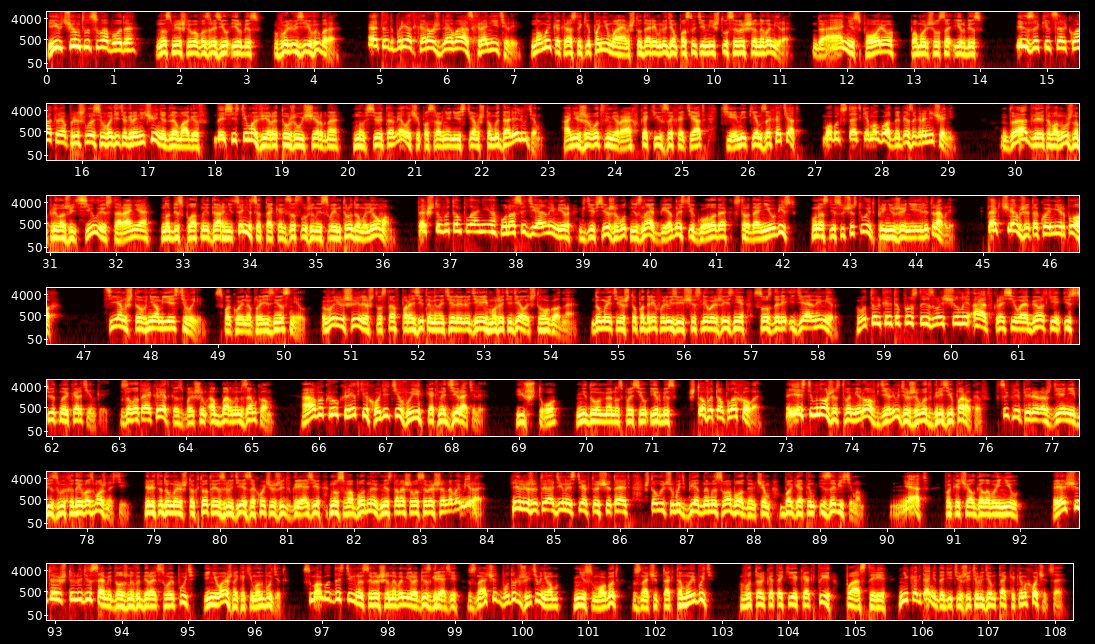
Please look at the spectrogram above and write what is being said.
И в чем тут свобода? насмешливо возразил Ирбис. В иллюзии выбора. Этот бред хорош для вас, хранителей, но мы как раз-таки понимаем, что дарим людям по сути мечту совершенного мира. Да, не спорю, поморщился Ирбис. Из-за Кецалькуатля пришлось вводить ограничения для магов, да и система веры тоже ущербна. Но все это мелочи по сравнению с тем, что мы дали людям. Они живут в мирах, в каких захотят, теми, кем захотят. Могут стать кем угодно, без ограничений. Да, для этого нужно приложить силы и старания, но бесплатный дар не ценится так, как заслуженный своим трудом или умом. Так что в этом плане у нас идеальный мир, где все живут, не зная бедности, голода, страданий и убийств. У нас не существует принижения или травли. Так чем же такой мир плох? Тем, что в нем есть вы, спокойно произнес Нил. Вы решили, что став паразитами на теле людей, можете делать что угодно. Думаете, что подарив иллюзию счастливой жизни, создали идеальный мир? Вот только это просто извращенный ад в красивой обертке и с цветной картинкой. Золотая клетка с большим амбарным замком. А вокруг клетки ходите вы, как надзиратели. И что? недоуменно спросил Ирбис. Что в этом плохого? Есть множество миров, где люди живут в грязи пороков, в цикле перерождений без выхода и возможностей. Или ты думаешь, что кто-то из людей захочет жить в грязи, но свободным вместо нашего совершенного мира? Или же ты один из тех, кто считает, что лучше быть бедным и свободным, чем богатым и зависимым? Нет, покачал головой Нил. Я считаю, что люди сами должны выбирать свой путь, и неважно, каким он будет. Смогут достигнуть совершенного мира без грязи, значит, будут жить в нем. Не смогут, значит, так тому и быть. Вот только такие, как ты, пастыри, никогда не дадите жить людям так, как им хочется.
